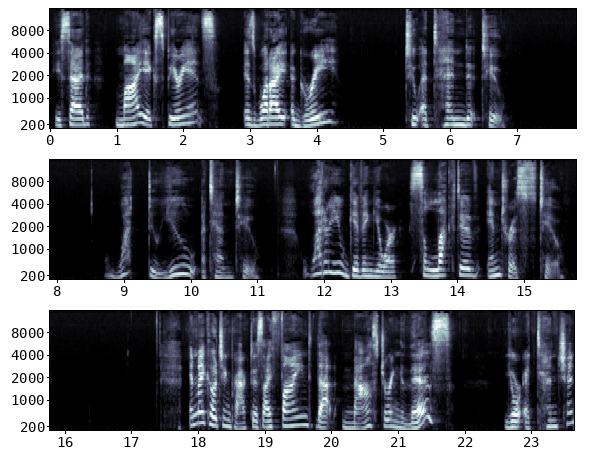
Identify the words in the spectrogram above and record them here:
He said, My experience is what I agree to attend to. What do you attend to? What are you giving your selective interests to? In my coaching practice, I find that mastering this, your attention,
